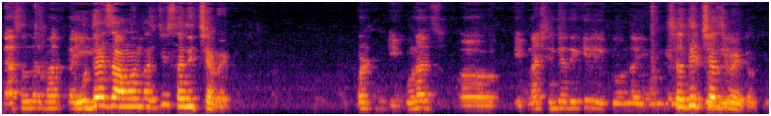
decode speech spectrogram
त्या संदर्भात काही उदय सामंतांची सदिच्छा भेट. पण एकूणच एकनाथ शिंदे देखील एक दोनदा येऊन गेले सदिच्छाच भेट. होती.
